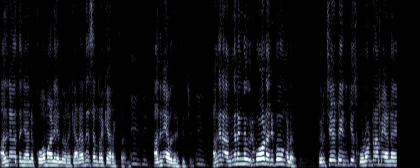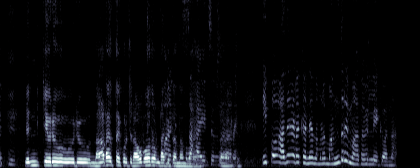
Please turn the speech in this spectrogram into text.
അതിനകത്ത് ഞാൻ കോമാളി എന്ന് പറയുന്ന ക്യാരക്ടർ അത് സെൻട്രൽ ക്യാരക്ടറാണ് അതിനെ അവതരിപ്പിച്ചു. അങ്ങനെ അങ്ങനെ ഒരുപാട് അനുഭവങ്ങൾ തീർച്ചയായിട്ടും എനിക്ക് സ്കൂൾ ഓഫ് ഡ്രാമയാണ് എനിക്ക് ഒരു ഒരു നാടകത്തെ കുറിച്ചൊരു അവബോധം ഉണ്ടാക്കി തന്നെന്ന് പറയാം. സഹായിച്ചത്. പറയാം. ഇപ്പൊ അതിനിടക്ക് തന്നെ നമ്മളെ മന്ത്രി മാധവനിലേക്ക് വന്ന.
